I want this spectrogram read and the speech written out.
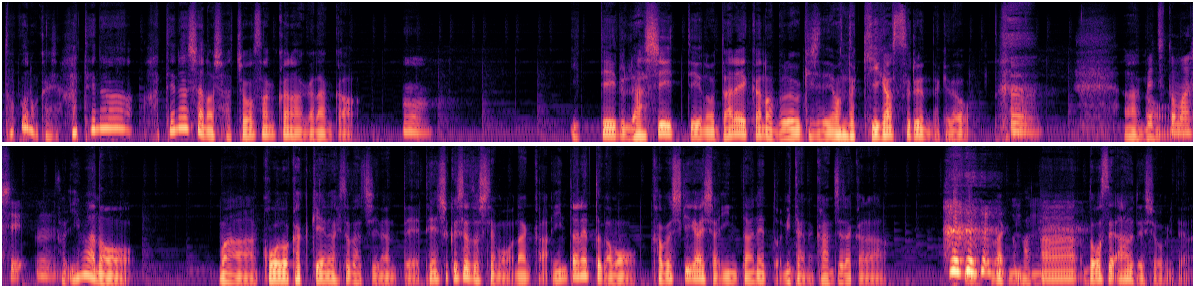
どこの会社ハテナ、ハテナ社の社長さんかながなんかうん。言っているらしいっていうのを誰かのブログ記事で読んだ気がするんだけど、うん。あのめっちゃ遠回し。うん。今の、まあ、コード書く系の人たちなんて転職したとしても、なんかインターネットがもう株式会社インターネットみたいな感じだから、なんかまたどうせ会うでしょうみたいな。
